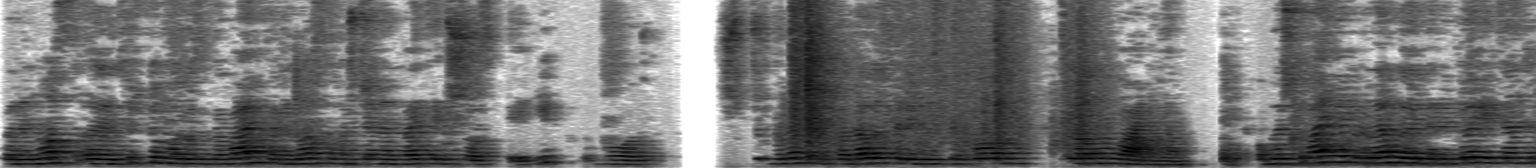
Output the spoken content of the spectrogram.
Перенос, е, цю суму розбиваємо, переносимо ще на 26 рік, бо щоб воно співпадало з середньостроковим плануванням. Облаштування прилеглої території центру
